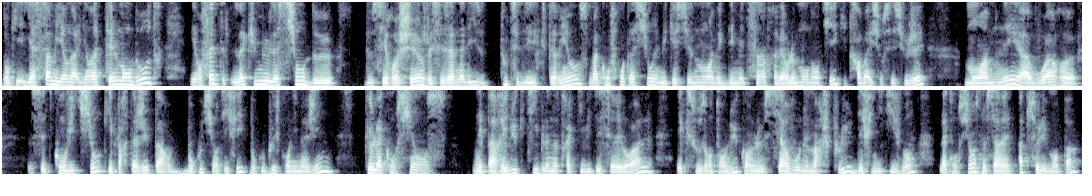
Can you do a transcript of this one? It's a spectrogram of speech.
Donc il y a ça, mais il y en a tellement d'autres. Et en fait, l'accumulation de, de ces recherches, de ces analyses, de toutes ces expériences, ma confrontation et mes questionnements avec des médecins à travers le monde entier qui travaillent sur ces sujets m'ont amené à avoir euh, cette conviction qui est partagée par beaucoup de scientifiques, beaucoup plus qu'on l'imagine, que la conscience n'est pas réductible à notre activité cérébrale et que sous-entendu, quand le cerveau ne marche plus définitivement, la conscience ne s'arrête absolument pas,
